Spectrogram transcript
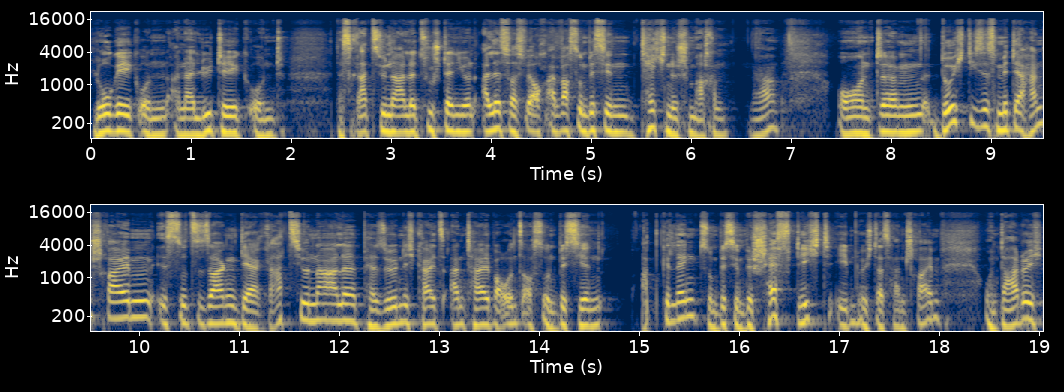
Logik und Analytik und das rationale Zuständige und alles, was wir auch einfach so ein bisschen technisch machen. Ja. Und ähm, durch dieses mit der Hand schreiben ist sozusagen der rationale Persönlichkeitsanteil bei uns auch so ein bisschen abgelenkt, so ein bisschen beschäftigt, eben durch das Handschreiben. Und dadurch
